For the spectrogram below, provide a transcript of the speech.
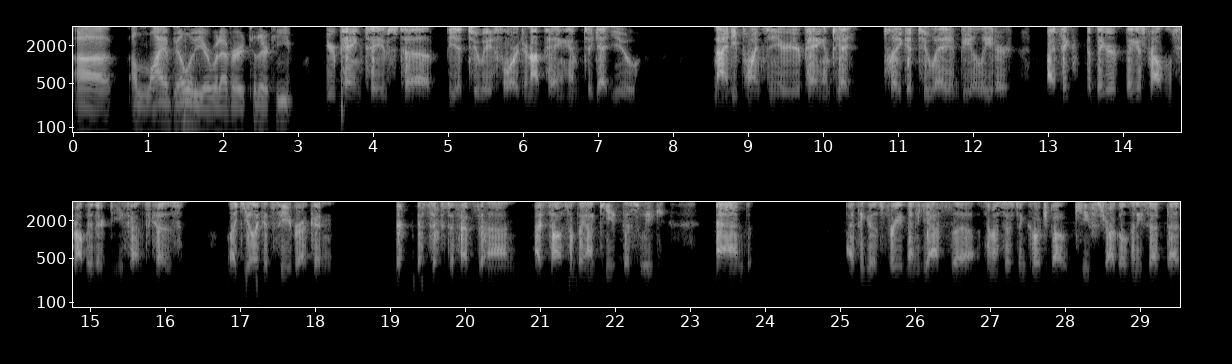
uh, a liability or whatever to their team. You're paying Toews to be a two-way forward. You're not paying him to get you 90 points a year. You're paying him to get, play good two-way and be a leader. I think the bigger, biggest problem is probably their defense because, like, you look at Seabrook and they're six defensemen. And I saw something on Keith this week, and I think it was Friedman. He asked the, some assistant coach about Keith's struggles, and he said that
